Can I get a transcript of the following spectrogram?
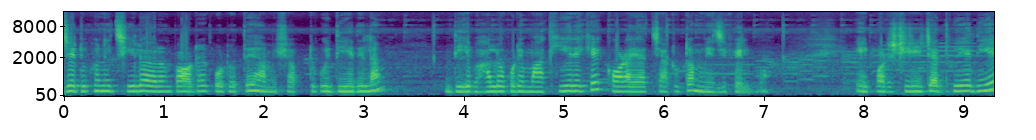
যেটুকুনি ছিল আয়রন পাউডার কোটোতে আমি সবটুকুই দিয়ে দিলাম। দিয়ে ভালো করে মাখিয়ে রেখে কড়াই আর চাটুটা মেজে ফেলব। এরপরে সিঁড়িটা ধুয়ে দিয়ে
